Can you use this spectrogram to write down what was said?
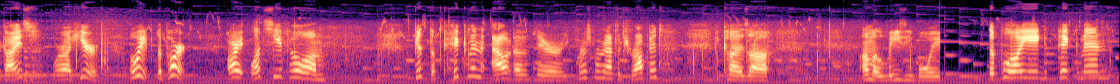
Alright guys, we're uh, here. Oh wait, the part. Alright, let's see if we'll um get the Pikmin out of there. First we're gonna have to drop it because uh I'm a lazy boy. Deploying Pikmin.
